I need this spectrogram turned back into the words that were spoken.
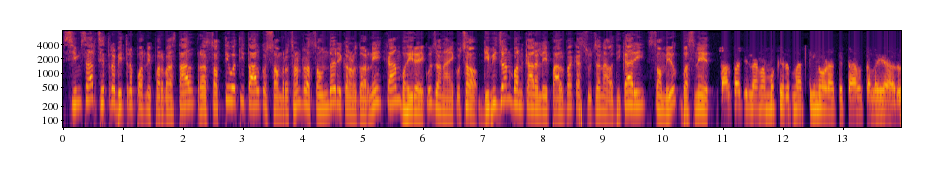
सिमसार क्षेत्रभित्र पर्ने प्रवास ताल र सत्यवती तालको संरक्षण र सौन्दर्यकरण गर्ने काम भइरहेको जनाएको छ। डिभिजन वन कार्यालय पाल्पाका सूचना अधिकारी संयोग बस्नेत। पाल्पा जिल्लामा मुख्य रूपमा तीनवटा चाहिँ ताल तलैयाहरू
